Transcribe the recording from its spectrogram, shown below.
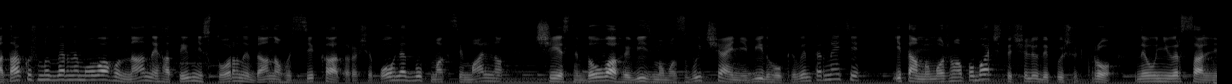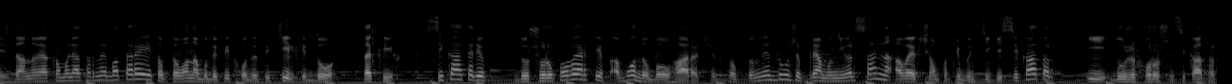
А також ми звернемо увагу на негативні сторони даного сікатора, щоб огляд був максимально чесним. До уваги візьмемо звичайні відгуки в інтернеті, і там ми можемо побачити, що люди пишуть про неуніверсальність даної акумуляторної батареї, тобто вона буде підходити тільки до таких сікаторів, до шуруповертів або до болгарочок. Тобто не дуже прям універсальна, але якщо вам потрібен тільки сікатор і дуже хороший сікатор,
